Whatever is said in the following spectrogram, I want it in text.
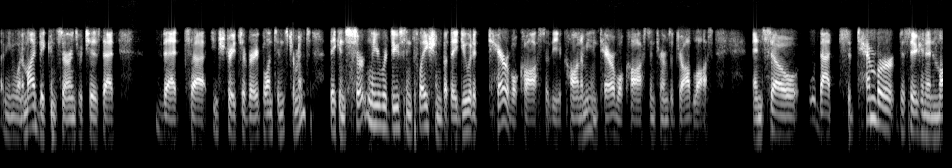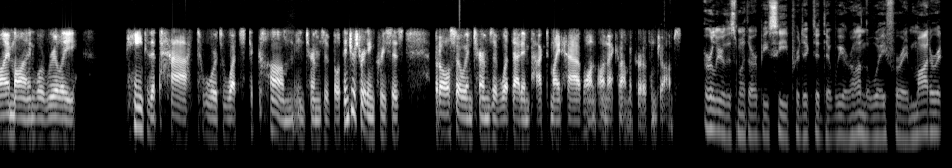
I mean, one of my big concerns, which is that that uh, interest rates are a very blunt instrument. They can certainly reduce inflation, but they do it at terrible cost of the economy and terrible cost in terms of job loss. And so that September decision, in my mind, will really paint the path towards what's to come in terms of both interest rate increases, but also in terms of what that impact might have on, on economic growth and jobs. Earlier this month, RBC predicted that we are on the way for a moderate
